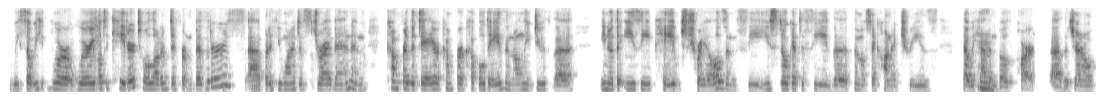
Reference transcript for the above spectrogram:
we so we we're we're able to cater to a lot of different visitors. Uh, but if you want to just drive in and come for the day or come for a couple days and only do the you know the easy paved trails and see you still get to see the the most iconic trees that we have mm. in both parks uh, the general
